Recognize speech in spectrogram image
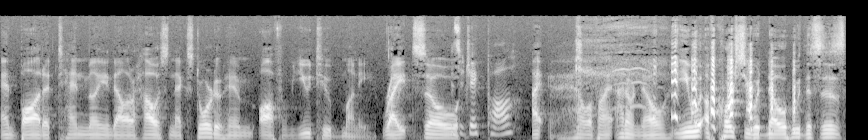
and bought a 10 million dollar house next door to him off of YouTube money. Right? So Is it Jake Paul? I hell if I I don't know. You of course you would know who this is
